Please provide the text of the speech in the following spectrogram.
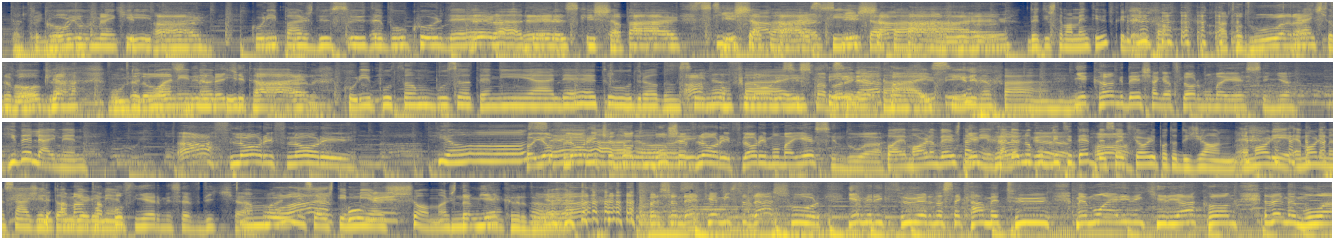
Ta tregoj un me kitar Kur i pash dy sytë e bukur der atëhere s'kisha par S'kisha par S'kisha par Do t'ishte momenti yt ky Lei po Ato duar aq të vogla Mund të luanin në kitar Kur i putha buzët e mija Lehtë u drodhën si ah, në faj Si në faj Si në faj Një këngë desha nga Flor Mumajesi një Hidhe lajmin Ah, Flori, Flori. Jo, po jo Flori që thot mbushe Flori, Flori mu ma jeshil dua. Po e morën vesh tani, kalon në publicitet, po. besoj Flori po të dëgjon. E mori, e mori mesazhin tonë direkt. Aman ta puth një herë mi se vdikja. Aman mi se është i mirë shumë, është me mjekër do. Përshëndetje miq të dashur, jemi rikthyer në S'e ka me ty, me mua Irini Qirjakon dhe me mua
